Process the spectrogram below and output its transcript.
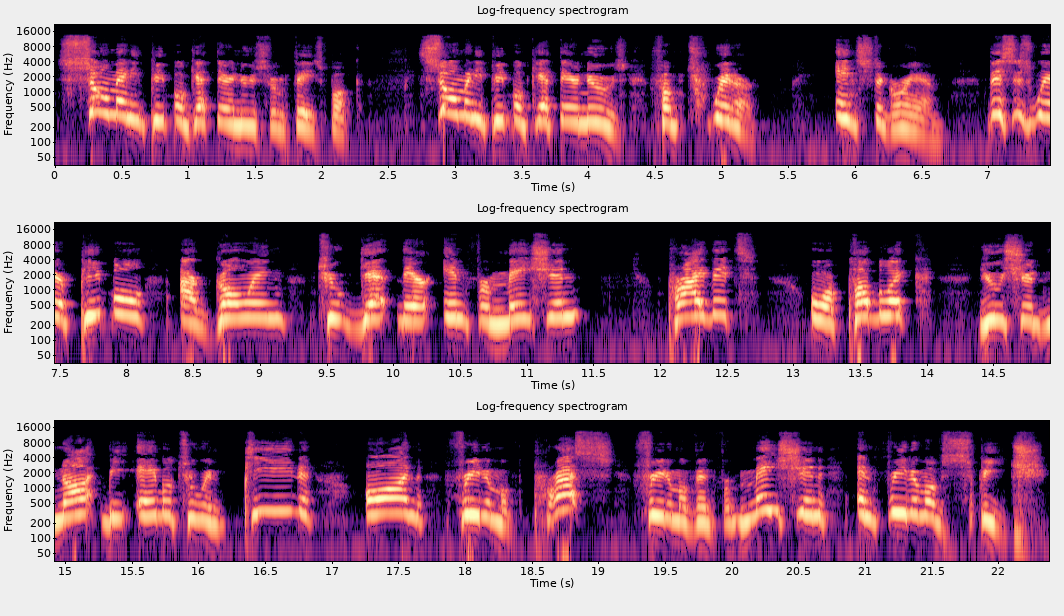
So many people get their news from Facebook. So many people get their news from Twitter, Instagram. This is where people are going to get their information private or public, you should not be able to impede on freedom of press, freedom of information, and freedom of speech.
